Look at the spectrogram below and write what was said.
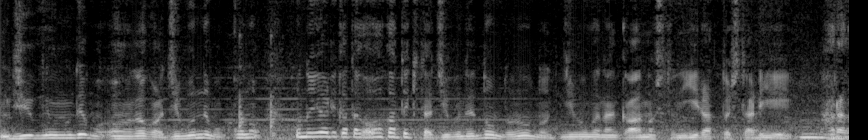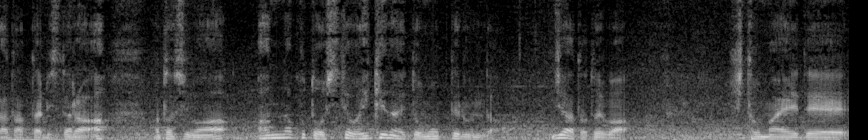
自分でも、うん、だから自分でもこのこのやり方が分かってきたら自分でどんどんどんどん自分がなんかあの人にイラッとしたり、うん。腹が立ったりしたらあ私はあんなことをしてはいけないと思ってるんだ。じゃあ例えば人前で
